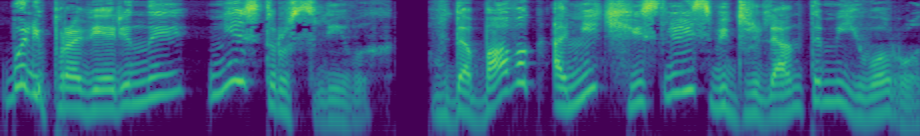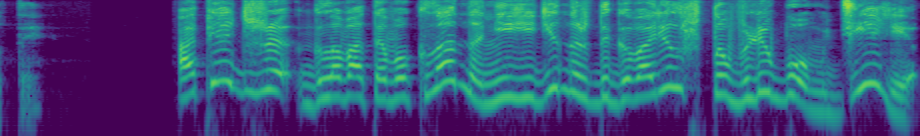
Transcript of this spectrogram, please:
были проверенные, не из трусливых. Вдобавок они числились виджилянтами его роты. Опять же, глава того клана не единожды говорил, что в любом деле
